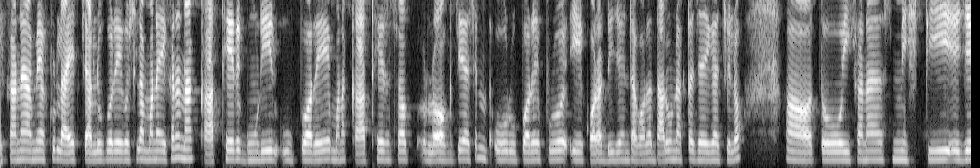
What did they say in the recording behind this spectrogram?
এখানে আমি একটু লাইট চালু করে এগোছিলাম মানে এখানে না, কাঠের গুঁড়ির উপরে মানে কাঠের সব লক যে আছে না, ওর উপরে পুরো এ করা ডিজাইনটা করা, দারুণ একটা জায়গা ছিল। তো এইখানে মিষ্টি, এই যে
